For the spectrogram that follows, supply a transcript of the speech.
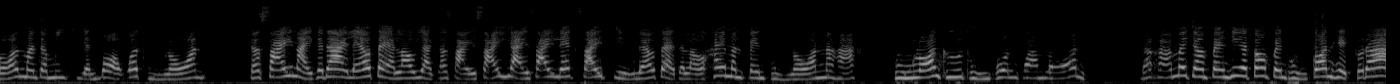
ร้อนมันจะมีเขียนบอกว่าถุงร้อน จะไซส์ไหนก็ได้แล้วแต่เราอยากจะใส่ไซส์ใหญ่ไซส์เล็กไซส์จิ๋วแล้วแต่แต่เราให้มันเป็นถุงร้อนนะคะ ถุงร้อนคือถุงทนความร้อนนะคะ ไม่จำเป็นที่จะต้องเป็นถุงก้อนเห็ดก็ได้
